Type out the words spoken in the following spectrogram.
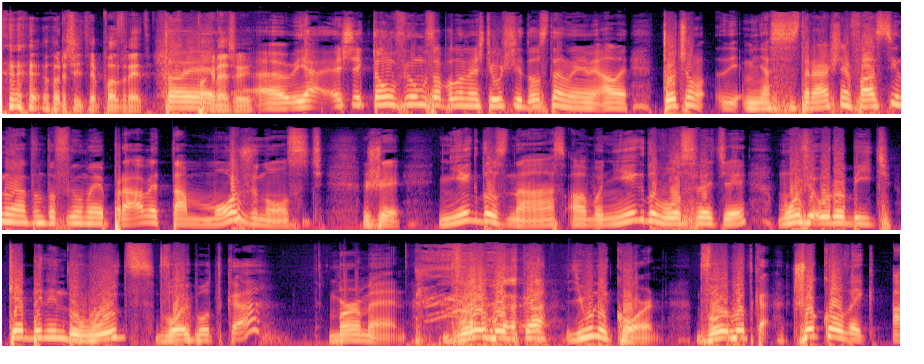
určite pozrieť. To je, Pokračuj. Uh, ja ešte k tomu filmu sa podľa mňa ešte určite dostaneme, ale to, čo mňa strašne fascinuje na tomto filme je práve tá možnosť, že niekto z nás alebo niekto vo svete môže urobiť Cabin in the Woods, dvojbodka, Merman, dvojbodka, Unicorn dvojbodka, čokoľvek a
